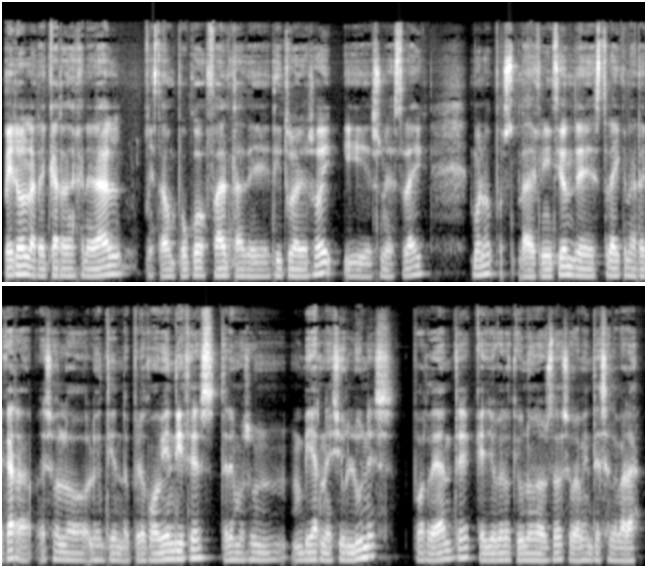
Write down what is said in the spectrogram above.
pero la recarga en general está un poco falta de titulares hoy y es un strike. Bueno, pues la definición de strike en la recarga, eso lo, entiendo, pero como bien dices, tenemos un viernes y un lunes por delante que yo creo que uno de los dos seguramente salvará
